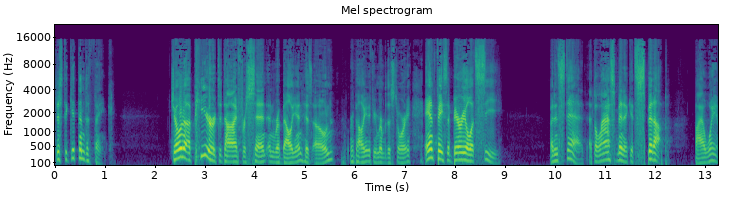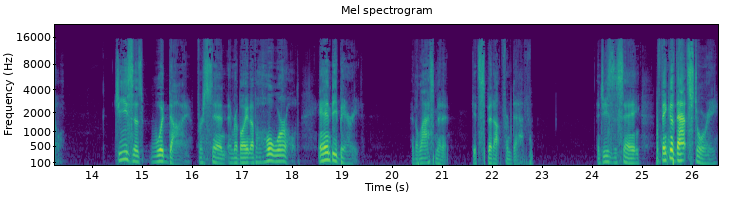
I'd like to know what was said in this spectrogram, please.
just to get them to think. Jonah appeared to die for sin and rebellion, his own rebellion, if you remember the story, and face a burial at sea. But instead, at the last minute, gets spit up by a whale. Jesus would die for sin and rebellion of the whole world and be buried. And the last minute gets spit up from death. And Jesus is saying, think of that story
